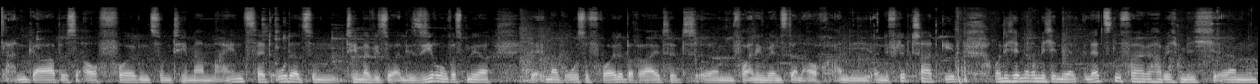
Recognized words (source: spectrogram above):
dann gab es auch Folgen zum Thema Mindset oder zum Thema Visualisierung, was mir ja immer große Freude bereitet, ähm, vor allen Dingen, wenn es dann auch an die, an die Flipchart geht. Und ich erinnere mich, in der letzten Folge habe ich mich ähm,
